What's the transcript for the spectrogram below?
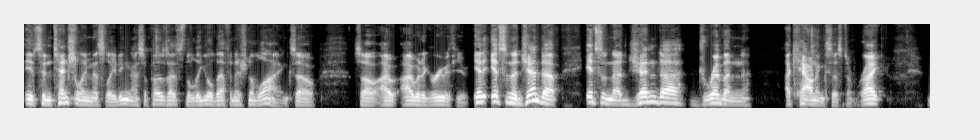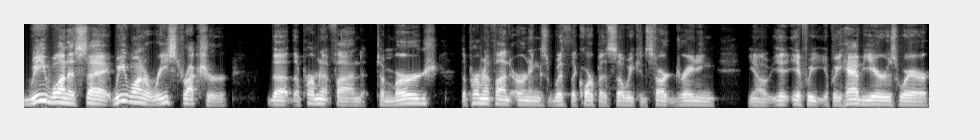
it's intentionally misleading. I suppose that's the legal definition of lying. So, so I I would agree with you. It, it's an agenda it's an agenda driven accounting system, right? We want to say we want to restructure the the permanent fund to merge the permanent fund earnings with the corpus so we can start draining you know if we if we have years where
